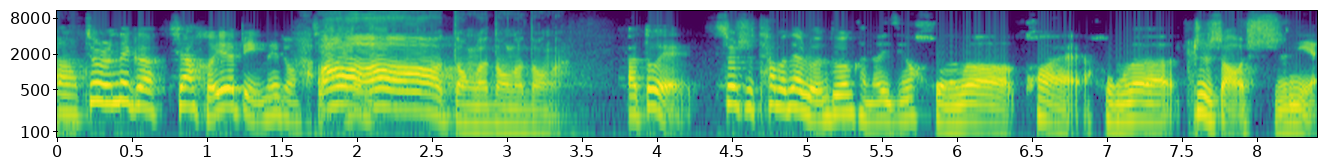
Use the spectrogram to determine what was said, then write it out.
啊，就是那个像荷叶饼那种。哦哦哦，懂了懂了懂了。啊，对，就是他们在伦敦可能已经红了快红了至少十年。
